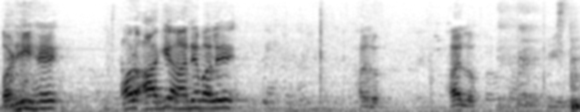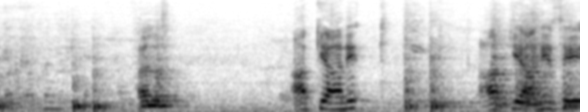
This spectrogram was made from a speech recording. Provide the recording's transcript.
बढ़ी है और आगे आने वाले हेलो हेलो हेलो। आपके आने आपके आने से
